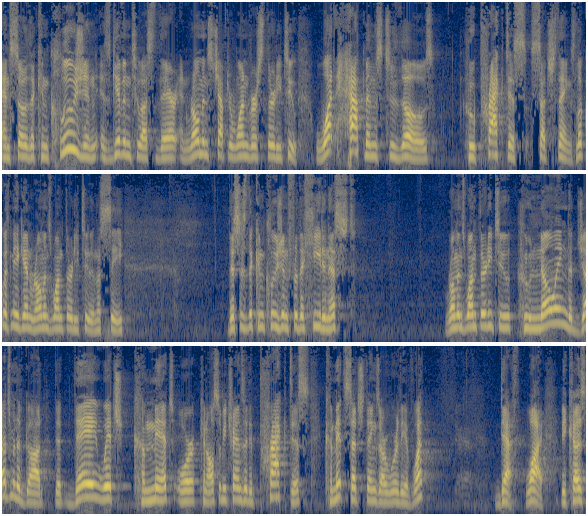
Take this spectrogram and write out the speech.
And so the conclusion is given to us there in Romans chapter 1 verse 32. What happens to those who practice such things? Look with me again Romans 1:32 and let's see. This is the conclusion for the hedonist Romans 1:32 who knowing the judgment of God that they which commit or can also be translated practice commit such things are worthy of what? Death. death. Why? Because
